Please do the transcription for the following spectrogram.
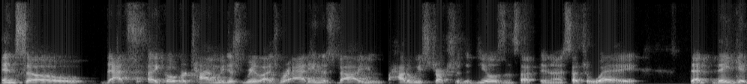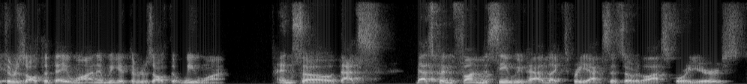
And so that's like over time, we just realized we're adding this value. How do we structure the deals in, su- in a, such a way that they get the result that they want and we get the result that we want? And so that's that's been fun to see. We've had like three exits over the last four years.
